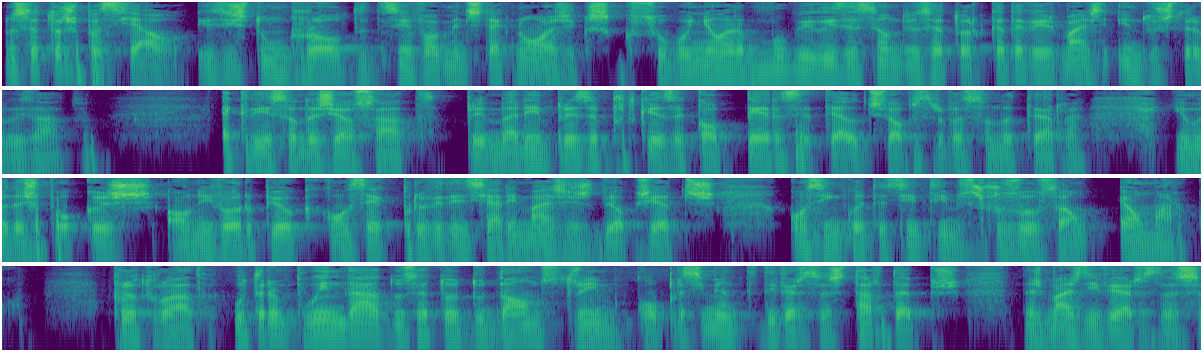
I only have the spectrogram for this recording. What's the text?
No setor espacial, existe um rol de desenvolvimentos tecnológicos que sublinham a mobilização de um setor cada vez mais industrializado. A criação da Geosat, primeira empresa portuguesa que opera satélites de observação da Terra e uma das poucas ao nível europeu que consegue providenciar imagens de objetos com 50 cm de resolução, é um marco. Por outro lado, o trampolim dado no setor do downstream, com o aparecimento de diversas startups nas mais diversas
